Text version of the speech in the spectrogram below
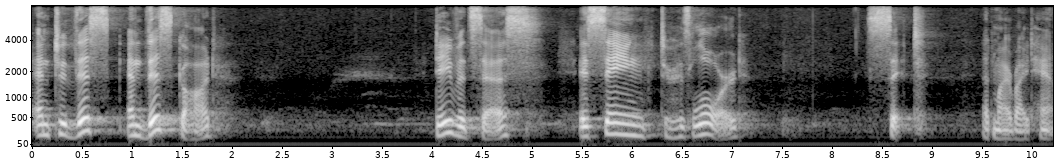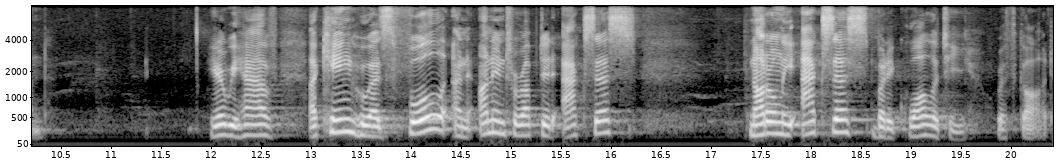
And to this and this God, David says, is saying to his Lord, Sit at my right hand. Here we have a king who has full and uninterrupted access not only access, but equality with God.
